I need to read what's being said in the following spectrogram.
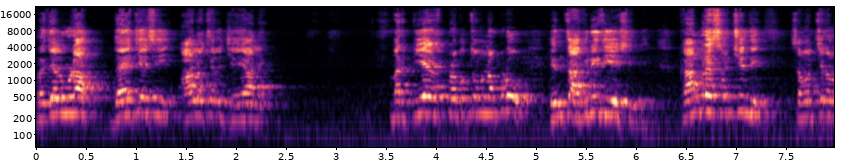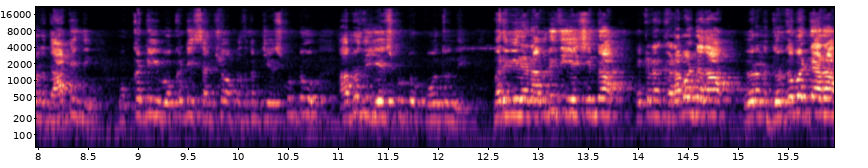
ప్రజలు కూడా దయచేసి ఆలోచన చేయాలి. మరి టీఆర్ఎస్ ప్రభుత్వం ఉన్నప్పుడు ఎంత అవినీతి చేసింది? కాంగ్రెస్ వచ్చింది సంవత్సరం దాటింది. ఒక్కటి ఒకటి సంక్షేమ పథకం చేసుకుంటూ అభివృద్ధి చేసుకుంటూ పోతుంది. మరి వీరైనా అభివృద్ధి చేసిండ్రా? ఎక్కడైనా కనబడ్డదా? ఎవరైనా దొరకబట్టారా?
